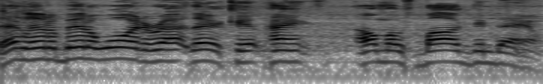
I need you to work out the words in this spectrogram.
That little bit of water right there kept Hank almost bogged him down.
